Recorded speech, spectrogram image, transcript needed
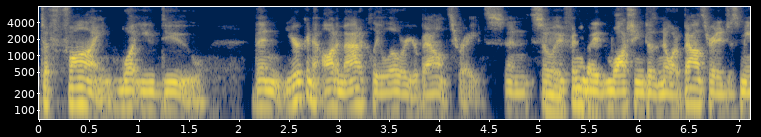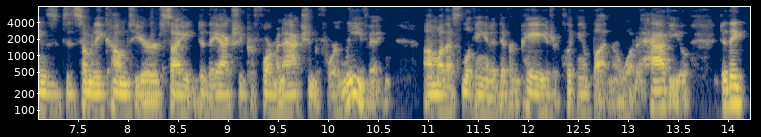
define what you do, then you're going to automatically lower your bounce rates. And so, Mm. if anybody watching doesn't know what a bounce rate, it just means did somebody come to your site? Did they actually perform an action before leaving? Um, whether that's looking at a different page or clicking a button or what have you. Did they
